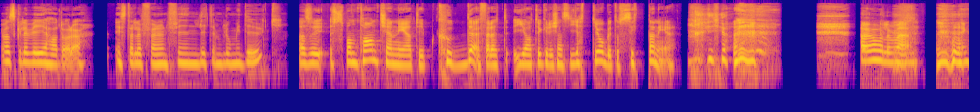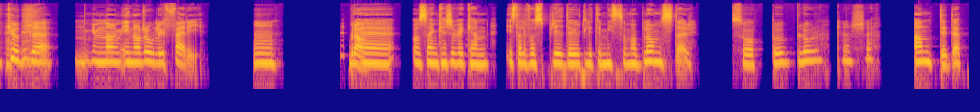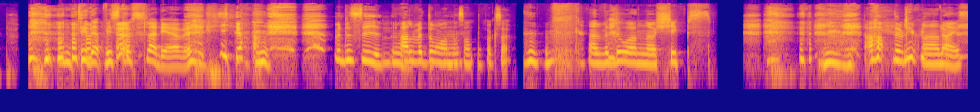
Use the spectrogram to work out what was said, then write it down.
Vad skulle vi ha då, då? Istället för en fin liten blommig duk. Alltså spontant känner jag typ kudde för att jag tycker det känns jättejobbigt att sitta ner. ja. ja, jag håller med. En kudde någon, i någon rolig färg. Mm. Bra. Eh, och sen kanske vi kan, istället för att sprida ut lite midsommarblomster, Såpbubblor kanske? Antidepp. Antidepp, vi strösslar det över. ja. Medicin, Mm. Alvedon Mm. och sånt också. Alvedon och chips. ja, det blir skitbra. Ah, nice.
